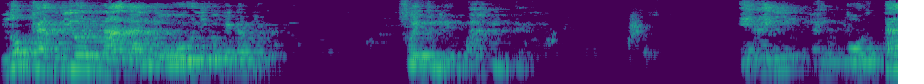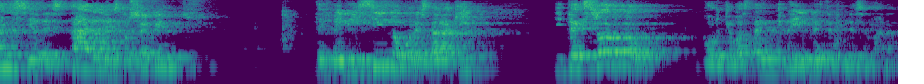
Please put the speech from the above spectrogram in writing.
No cambió nada, lo único que cambió fue tu lenguaje. He ahí la importancia de estar en estos eventos. Te felicito por estar aquí y te exhorto porque va a estar increíble este fin de semana.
